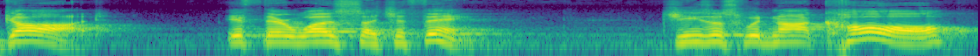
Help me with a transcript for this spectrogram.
God, if there was such a thing. Jesus would not call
